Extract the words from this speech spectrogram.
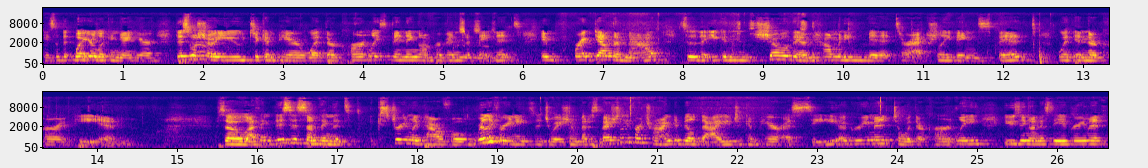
okay. So th- what you're looking at here, this will show you to compare what they're currently spending on preventative maintenance and break down the math so that you can show them how many minutes are actually being spent within their current PM. So I think this is something that's extremely powerful, really for any situation, but especially we're trying to build value to compare a C agreement to what they're currently using on a C agreement.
